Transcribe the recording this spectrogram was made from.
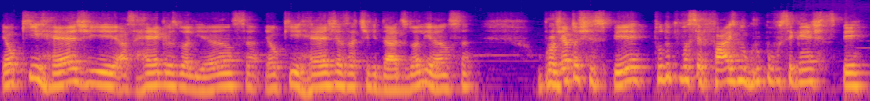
é o que rege as regras do Aliança, é o que rege as atividades do Aliança. O projeto XP, tudo que você faz no grupo você ganha XP.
